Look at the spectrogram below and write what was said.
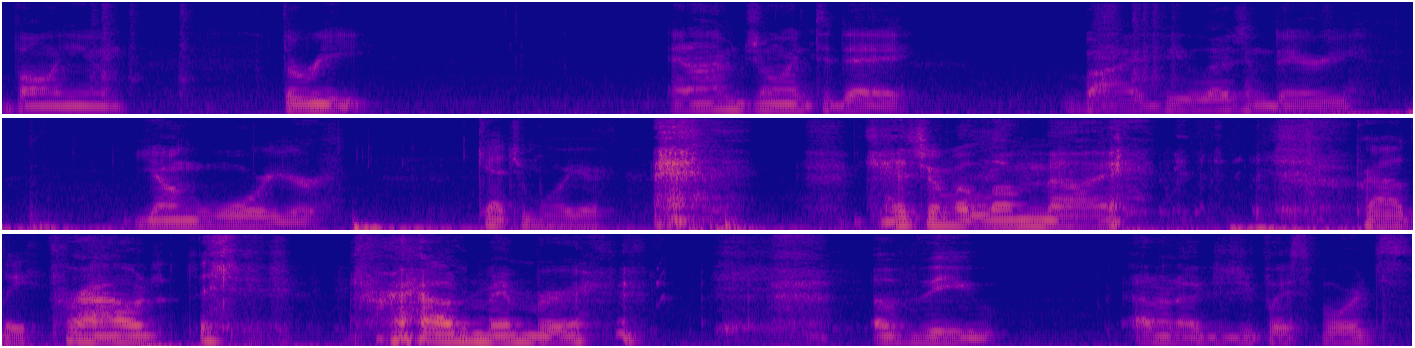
Volume 3. And I'm joined today by the legendary Young Warrior, Ketchum Warrior. Ketchum alumni, Proudly. proud, proud member of the. I don't know. Did you play sports?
